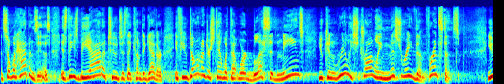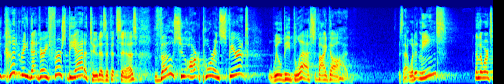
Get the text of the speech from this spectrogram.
And so what happens is, is these beatitudes as they come together, if you don't understand what that word blessed means, you can really strongly misread them. For instance, you could read that very first beatitude as if it says, those who are poor in spirit will be blessed by God. Is that what it means? In other words,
